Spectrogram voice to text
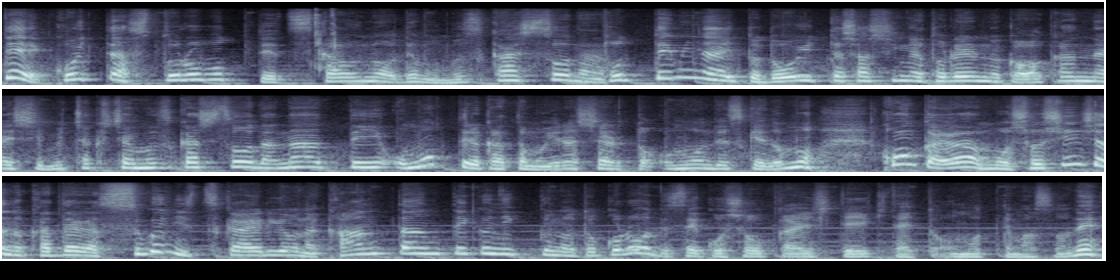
でこういったストロボって使うのでも難しそうだな撮ってみないとどういった写真が撮れるのかわかんないしむちゃくちゃ難しそうだなって思ってる方もいらっしゃると思うんですけども今回はもう初心者の方がすぐに使えるような簡単テクニックのところをですねご紹介していきたいと思ってますので、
